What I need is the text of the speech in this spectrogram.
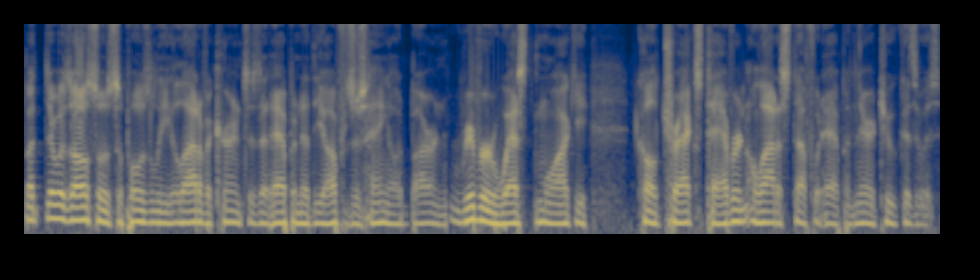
But there was also supposedly a lot of occurrences that happened at the officers' hangout bar in River West, Milwaukee, called Tracks Tavern. A lot of stuff would happen there too because it was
